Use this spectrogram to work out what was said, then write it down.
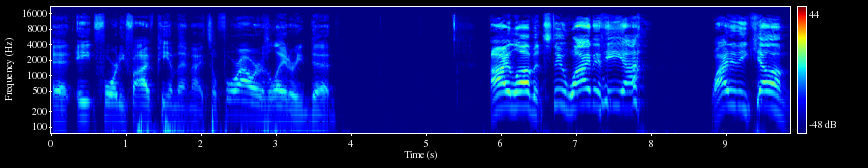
at 8:45 p.m. that night. So four hours later, he dead. I love it, Stu. Why did he? Uh, why did he kill him?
